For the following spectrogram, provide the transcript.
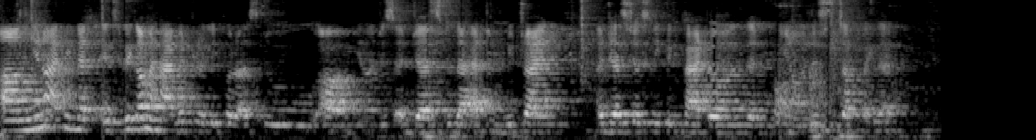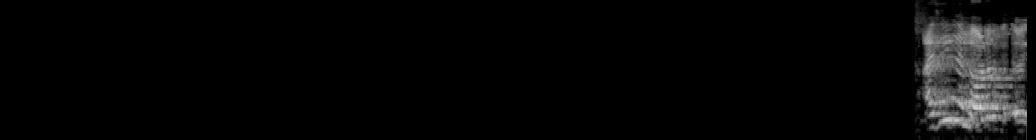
um, you know, I think that it's become a habit really for us to, um, you know, just adjust to that, and we try and adjust your sleeping patterns and you know, just stuff like that. I think a lot of uh,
